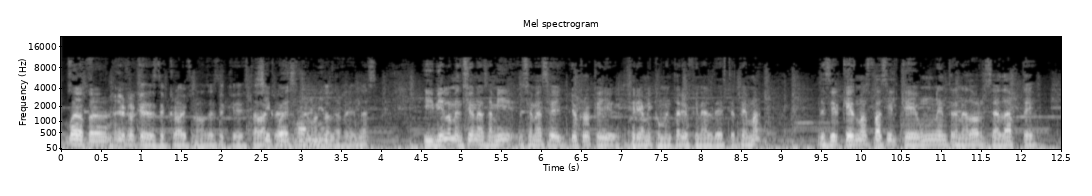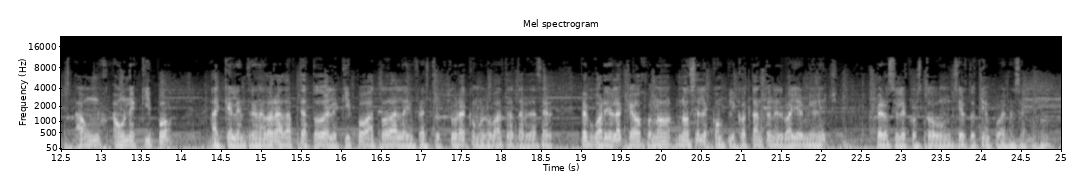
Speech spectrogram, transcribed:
¿no? Bueno, pero... Yo creo que desde Cruyff, ¿no? Desde que estaba Sí, Cruyff ser. tomando las reglas. Y bien lo mencionas, a mí se me hace, yo creo que sería mi comentario final de este tema, decir que es más fácil que un entrenador se adapte a un, a un equipo a que el entrenador adapte a todo el equipo, a toda la infraestructura, como lo va a tratar de hacer Pep Guardiola, que ojo, no, no se le complicó tanto en el Bayern Múnich, pero sí le costó un cierto tiempo en hacerlo, ¿no?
